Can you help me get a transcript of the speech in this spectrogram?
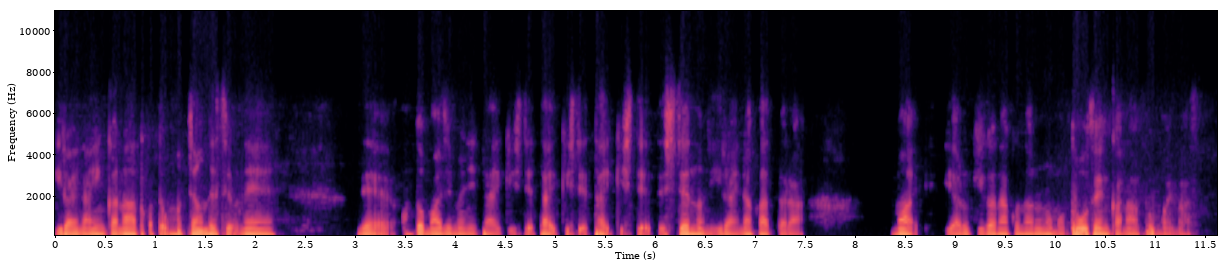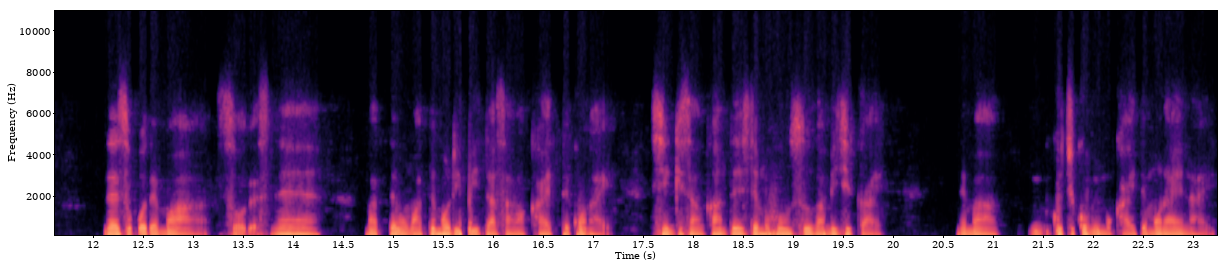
依頼ないんかなとかって思っちゃうんですよね。で、本当真面目に待機して待機して待機してってしてんのに依頼なかったら、まあ、やる気がなくなるのも当然かなと思います。で、そこでまあ、そうですね。待っても待ってもリピーターさんは帰ってこない。新規さん鑑定しても分数が短い。で、まあ、口コミも書いてもらえない。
